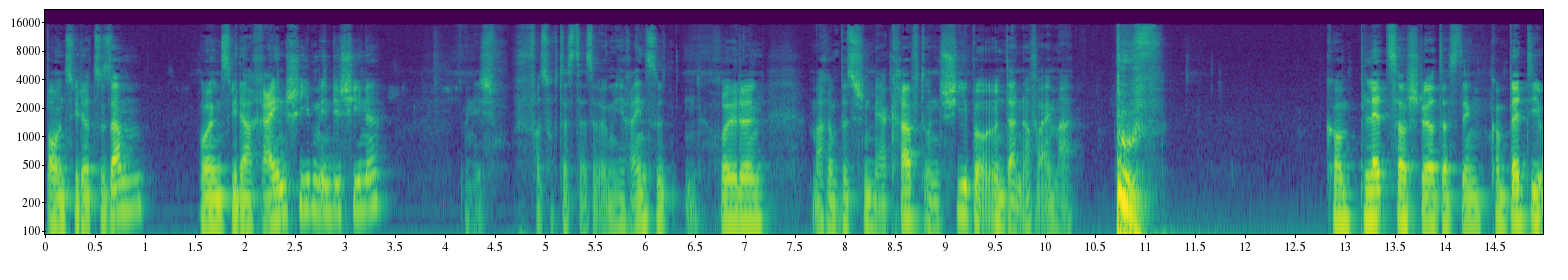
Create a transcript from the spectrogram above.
bauen es wieder zusammen, wollen es wieder reinschieben in die Schiene. Und ich versuche das da so irgendwie reinzurödeln, mache ein bisschen mehr Kraft und schiebe und dann auf einmal, puff, komplett zerstört das Ding. Komplett die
